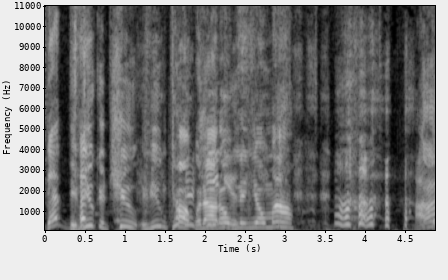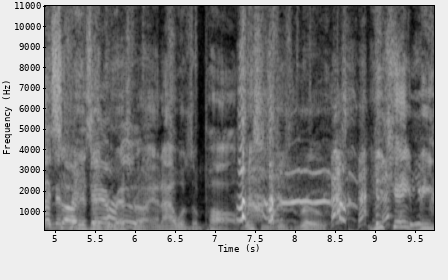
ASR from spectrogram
That, if you could chew, if you can talk without genius. opening your mouth, I, think that's saw this at the rude. restaurant and I was appalled. This is just rude. You can't You be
